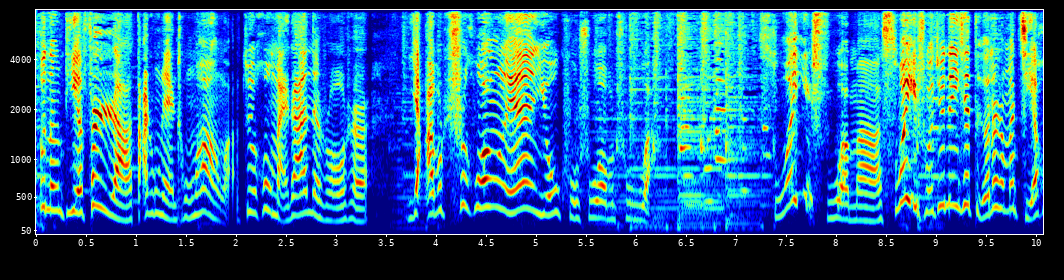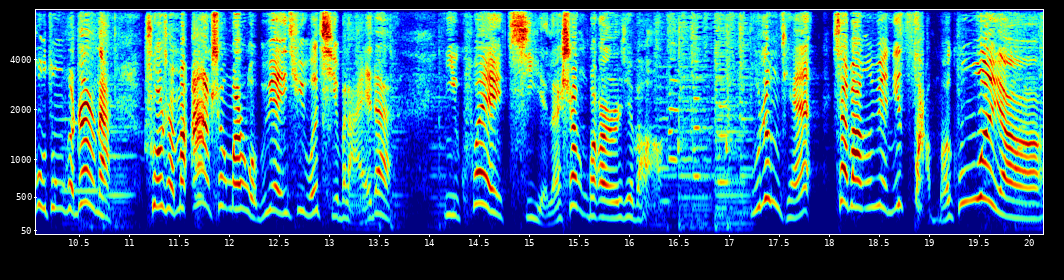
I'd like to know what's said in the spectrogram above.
不能跌份儿啊，打肿脸充胖子，最后买单的时候是哑巴吃黄连，有苦说不出啊。所以说嘛，所以说就那些得了什么节后综合症的，说什么啊上班我不愿意去，我起不来的，你快起来上班去吧，不挣钱，下半个月你怎么过呀？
